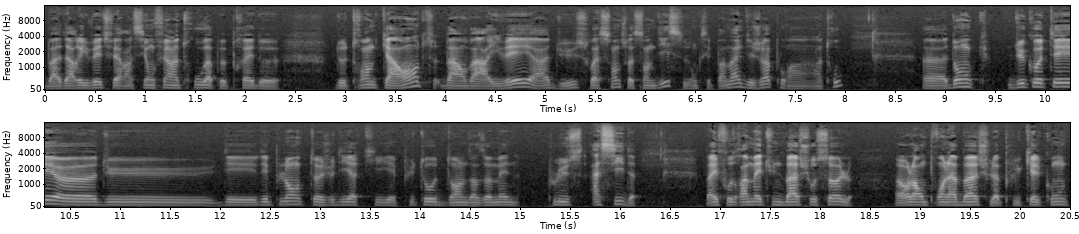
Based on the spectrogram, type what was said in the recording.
bah, d'arriver de faire si on fait un trou à peu près de de 30-40, bah, on va arriver à du 60-70, donc c'est pas mal déjà pour un, trou. Euh, donc du côté euh, du, des, plantes, je veux dire, qui est plutôt dans, un domaine plus acide, bah, il faudra mettre une bâche au sol. Alors là, on prend la bâche la plus quelconque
